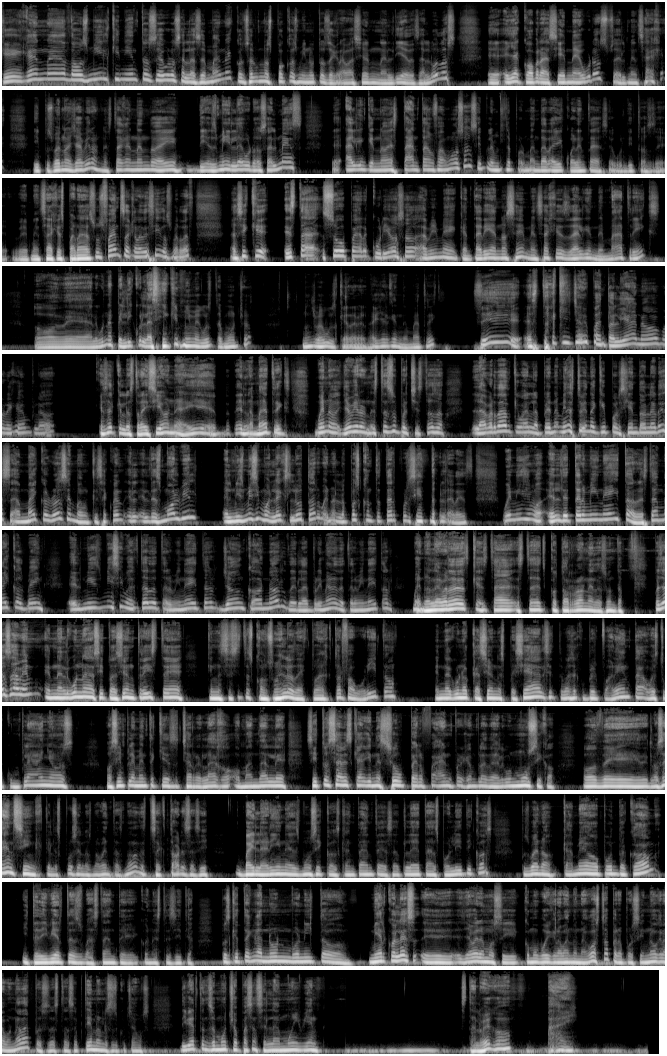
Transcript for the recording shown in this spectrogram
que gana 2.500 euros a la semana con solo unos pocos minutos de grabación al día de saludos. Eh, ella cobra 100 euros el mensaje y pues bueno, ya vieron, está ganando ahí 10.000 euros al mes. Eh, alguien que no es tan tan famoso simplemente por mandar ahí 40 segunditos de, de mensajes para sus fans agradecidos, ¿verdad? Así que está súper curioso. A mí me encantaría, no sé, mensajes de alguien de Matrix o de alguna película así que a mí me gusta mucho. No voy a buscar, a ver, ¿hay alguien de Matrix? Sí, está aquí Joey Pantoliano, por ejemplo. Es el que los traiciona ahí en, la Matrix. Bueno, ya vieron, está súper chistoso. La verdad que vale la pena. Mira, estoy viendo aquí por 100 dólares a Michael Rosenbaum, que se acuerdan, el, el de Smallville, el mismísimo Lex Luthor, bueno, lo puedes contratar por 100 dólares. Buenísimo. El de Terminator, está Michael Bain. El mismísimo actor de Terminator, John Connor, de la primera de Terminator. Bueno, la verdad es que está, está cotorrón el asunto. Pues ya saben, en alguna situación triste que necesitas consuelo de tu actor favorito, en alguna ocasión especial, si te vas a cumplir 40 o es tu cumpleaños, o simplemente quieres echar relajo o mandarle, si tú sabes que alguien es súper fan, por ejemplo, de algún músico o de los NSYNC que les puse en los noventas, ¿no? De sectores así, bailarines, músicos, cantantes, atletas, políticos, pues bueno, cameo.com y te diviertes bastante con este sitio. Pues que tengan un bonito miércoles. Eh, ya veremos si cómo voy grabando en agosto, pero por si no grabo nada, pues hasta septiembre nos escuchamos. Diviértanse mucho, pásensela muy bien. Hasta luego. Bye.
